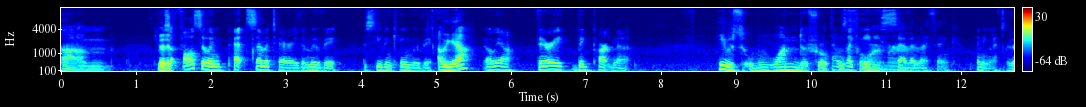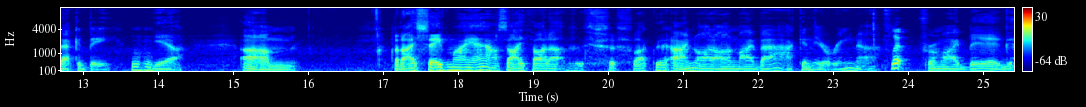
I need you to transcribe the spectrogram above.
Um, He but was if- also in Pet Sematary, the movie, Stephen King movie. oh yeah, Oh yeah, very big part in that. he was wonderful. That was like performer. '87, I think. Anyway, That could be. Yeah. Um, but I saved my ass. I thought, uh, fuck this. I'm not on my back in the arena flip. for my big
